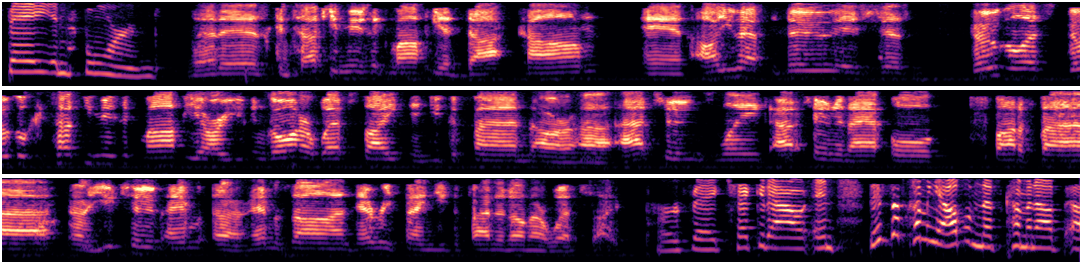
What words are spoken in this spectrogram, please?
stay informed? That is KentuckyMusicMafia.com. And all you have to do is just Google us, Google Kentucky Music Mafia, or you can go on our website and you can find our uh, iTunes link, iTunes and Apple, Spotify, uh, YouTube, Am- uh, Amazon, everything. You can find it on our website. Perfect. Check it out. And this upcoming album that's coming up uh,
